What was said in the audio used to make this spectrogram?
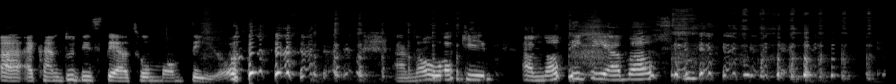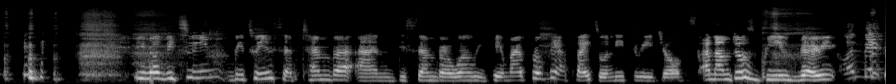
uh, I can do this stay at home mom thing. I'm not working. I'm not thinking about you know, between between September and December when we came, I probably applied to only three jobs, and I'm just being very honest.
